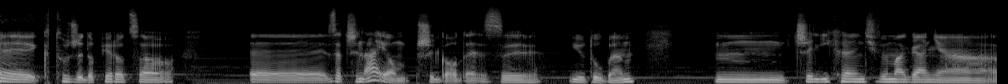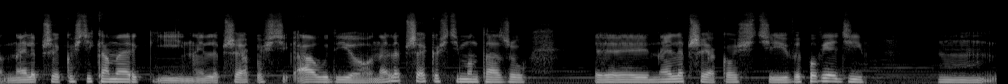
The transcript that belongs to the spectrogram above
y, którzy dopiero co zaczynają przygodę z YouTube'em. Mm, czyli chęć wymagania najlepszej jakości kamerki, najlepszej jakości audio, najlepszej jakości montażu, najlepszej jakości wypowiedzi, mm,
